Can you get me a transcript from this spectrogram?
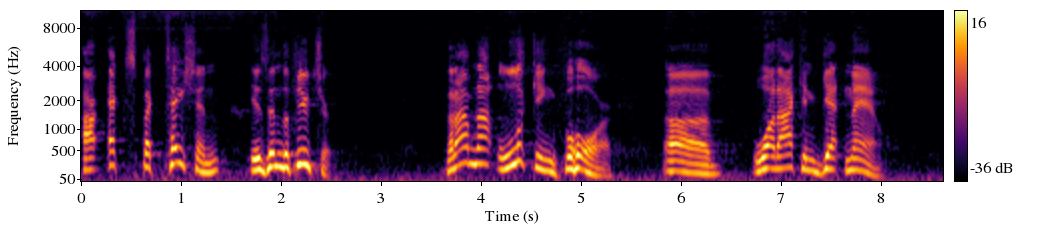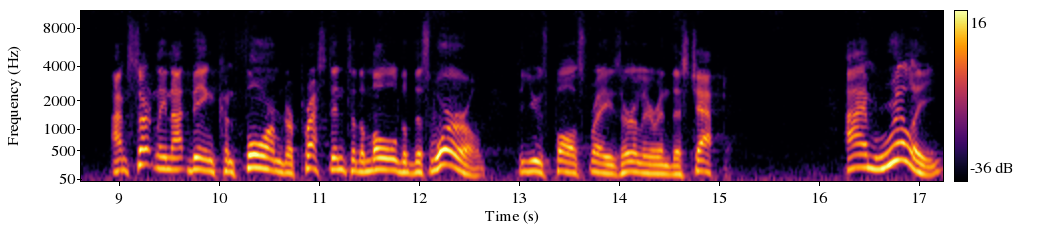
Our expectation is in the future. That I'm not looking for uh, what I can get now. I'm certainly not being conformed or pressed into the mold of this world, to use Paul's phrase earlier in this chapter. I'm really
